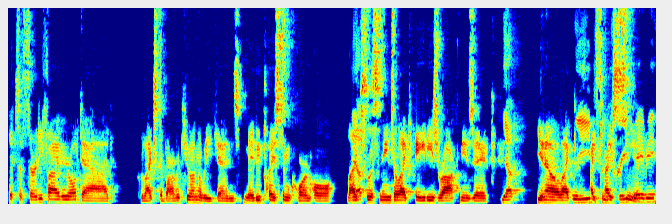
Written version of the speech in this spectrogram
it's a 35 year old dad who likes to barbecue on the weekends, maybe play some cornhole, likes Yep. listening to like 80s rock music. yep. You know, like I, I see it. maybe.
